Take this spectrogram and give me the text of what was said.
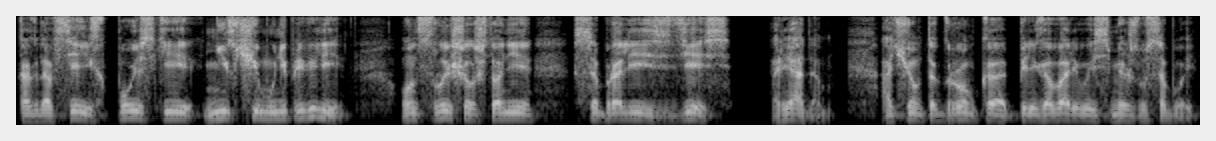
когда все их поиски ни к чему не привели. Он слышал, что они собрались здесь, рядом, о чем-то громко переговариваясь между собой.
